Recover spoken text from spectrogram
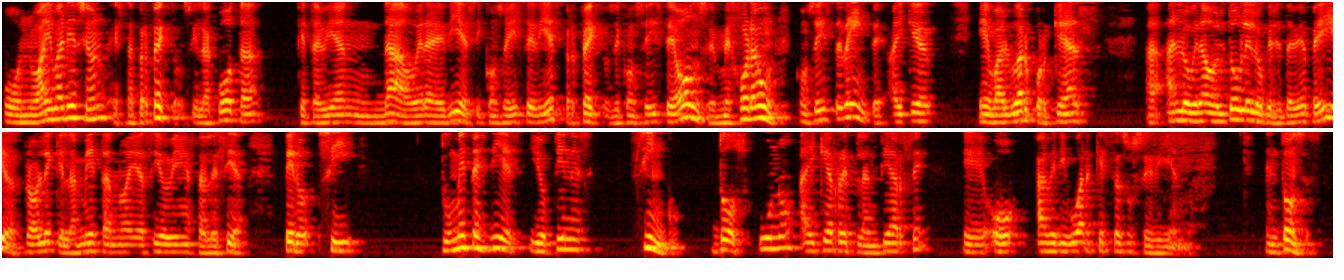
o no hay variación, está perfecto. Si la cuota que te habían dado era de 10 y conseguiste 10, perfecto. Si conseguiste 11, mejor aún. Conseguiste 20, hay que evaluar por qué has, has logrado el doble de lo que se te había pedido. Es probable que la meta no haya sido bien establecida. Pero si tu meta es 10 y obtienes 5, 2, 1, hay que replantearse eh, o averiguar qué está sucediendo. Entonces,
